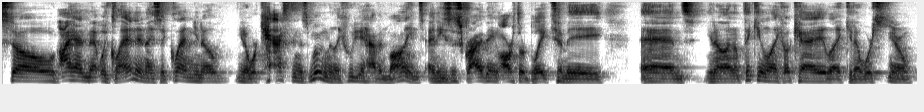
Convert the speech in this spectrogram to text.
so I had met with Glenn and I said, Glenn, you know, you know, we're casting this movie. Like, who do you have in mind? And he's describing Arthur Blake to me. And, you know, and I'm thinking like, okay, like, you know, we're, you know,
